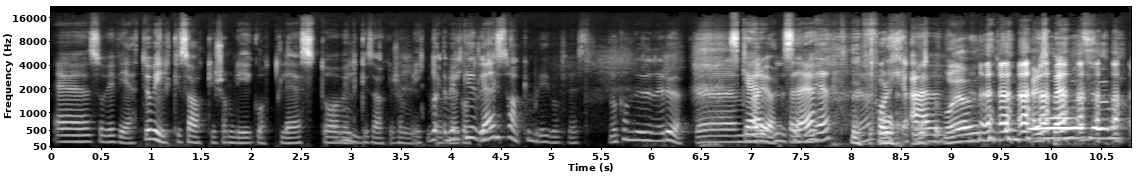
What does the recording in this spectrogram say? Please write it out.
Eh, så vi vet jo hvilke saker som blir godt lest, og hvilke saker som ikke blir Hvilke, godt hvilke saker blir godt lest? Nå kan du røpe Skal jeg røpe det? Ja. Folk er Nå er jeg spent. Er du spent?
